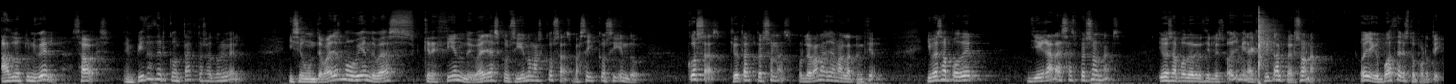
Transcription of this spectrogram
hazlo a tu nivel, ¿sabes? Empieza a hacer contactos a tu nivel. Y según te vayas moviendo y vayas creciendo y vayas consiguiendo más cosas, vas a ir consiguiendo cosas que otras personas pues, le van a llamar la atención. Y vas a poder llegar a esas personas y vas a poder decirles, oye, mira, que soy tal persona. Oye, que puedo hacer esto por ti.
